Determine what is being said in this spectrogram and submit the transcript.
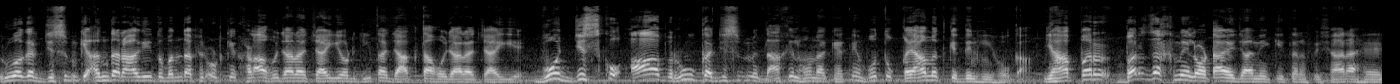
रूह अगर जिस्म के अंदर आ गई तो बंदा फिर उठ के खड़ा हो जाना चाहिए और जीता जागता हो जाना चाहिए। वो जिसको आप रूह का जिस्म में दाखिल होना कहते हैं, वो तो कयामत के दिन ही होगा। यहाँ पर बरजख में लौटाए जाने की तरफ़ इशारा है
